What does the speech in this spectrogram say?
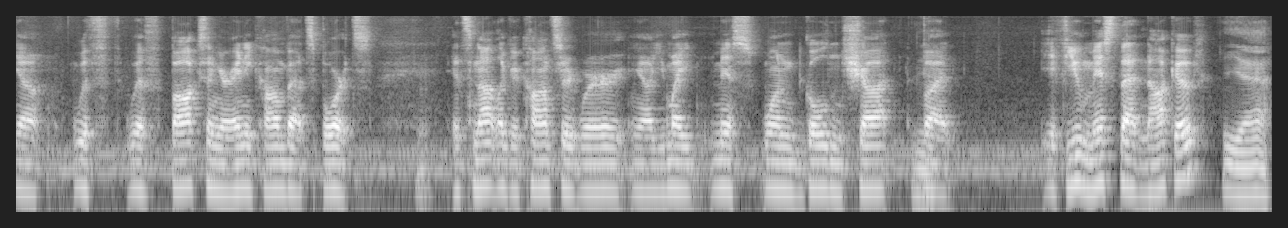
know, with with boxing or any combat sports, hmm. it's not like a concert where you know you might miss one golden shot, but if you miss that knockout, Yeah.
